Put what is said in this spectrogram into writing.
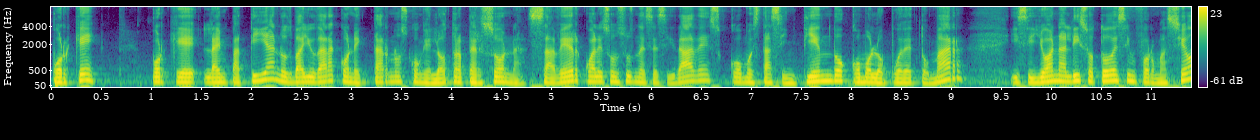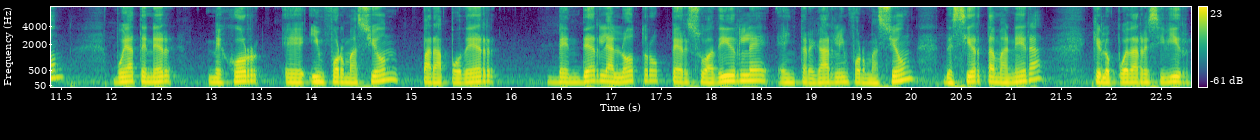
¿Por qué? Porque la empatía nos va a ayudar a conectarnos con el otra persona, saber cuáles son sus necesidades, cómo está sintiendo, cómo lo puede tomar. Y si yo analizo toda esa información, voy a tener mejor eh, información para poder venderle al otro, persuadirle e entregarle información de cierta manera que lo pueda recibir.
